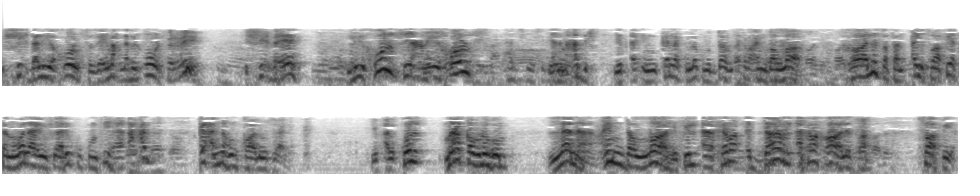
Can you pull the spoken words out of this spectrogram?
الشيء ده ليه خلص زي ما إحنا بنقول في الريف الشيء ده إيه؟ ليه خلص يعني إيه خلص؟ يعني ما حدش يبقى إن كان لكم لكم الدار الاخره عند الله خالصة أي صافية ولا يشارككم فيها أحد كأنهم قالوا ذلك. يبقى القل ما قولهم؟ لنا عند الله في الآخرة الدار الآخرة خالصة صافية.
